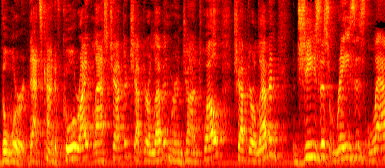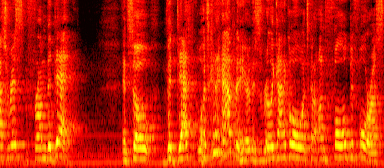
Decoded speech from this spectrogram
the word. That's kind of cool, right? Last chapter, chapter 11, we're in John 12. Chapter 11, Jesus raises Lazarus from the dead. And so the death, what's going to happen here, this is really kind of cool. What's going to unfold before us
